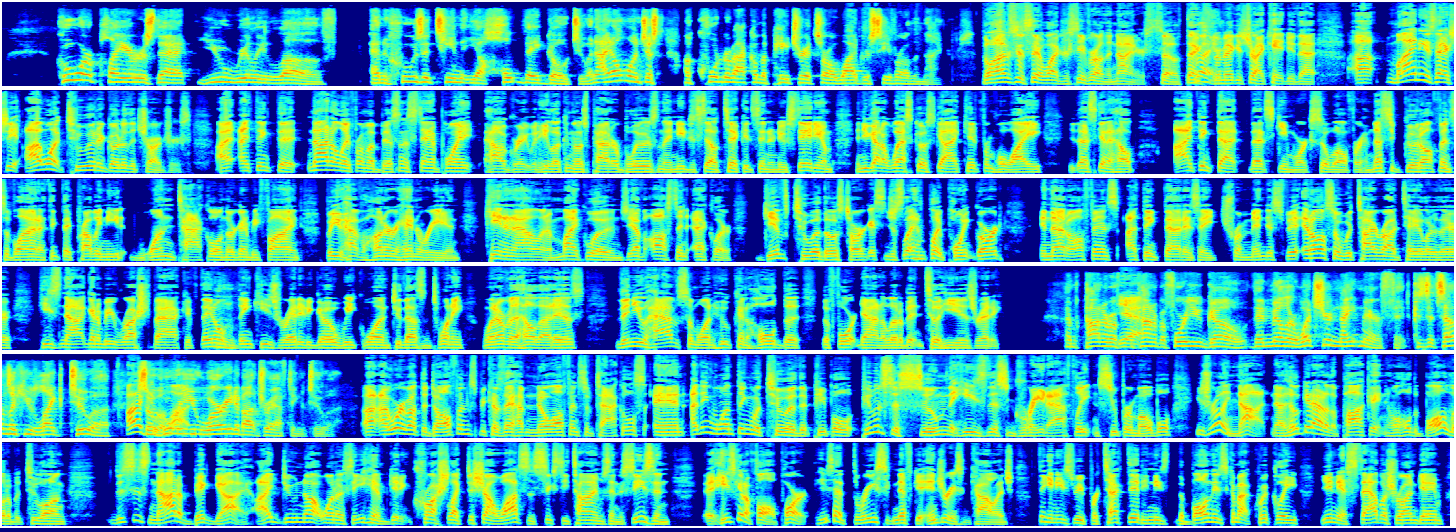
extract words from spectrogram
Who are players that you really love and who's a team that you hope they go to. And I don't want just a quarterback on the Patriots or a wide receiver on the Niners. Well, I was going to say a wide receiver on the Niners. So thanks right. for making sure I can't do that. Uh, mine is actually, I want Tua to go to the Chargers. I, I, think that not only from a business standpoint, how great would he look in those powder blues and they need to sell tickets in a new stadium. And you got a West Coast guy, kid from Hawaii, that's going to help. I think that that scheme works so well for him. That's a good offensive line. I think they probably need one tackle and they're going to be fine. But you have Hunter Henry and Keenan Allen and Mike Williams. You have Austin Ekeler. Give two of those targets and just let him play point guard in that offense. I think that is a tremendous fit. And also with Tyrod Taylor there, he's not going to be rushed back. If they don't mm. think he's ready to go week one, 2020, whenever the hell that is, then you have someone who can hold the, the fort down a little bit until he is ready. Um, Connor, yeah. Connor, before you go, then Miller, what's your nightmare fit? Because it sounds like you like Tua. Like so Tua who are you worried about drafting Tua? I worry about the Dolphins because they have no offensive tackles, and I think one thing with Tua that people people just assume that he's this great athlete and super mobile. He's really not. Now he'll get out of the pocket and he'll hold the ball a little bit too long, this is not a big guy. I do not want to see him getting crushed like Deshaun Watson 60 times in a season. Uh, he's going to fall apart. He's had three significant injuries in college. I think he needs to be protected. He needs the ball needs to come out quickly. You need to establish run game.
